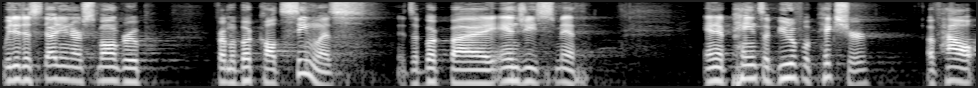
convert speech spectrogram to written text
We did a study in our small group from a book called Seamless. It's a book by Angie Smith. And it paints a beautiful picture of how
